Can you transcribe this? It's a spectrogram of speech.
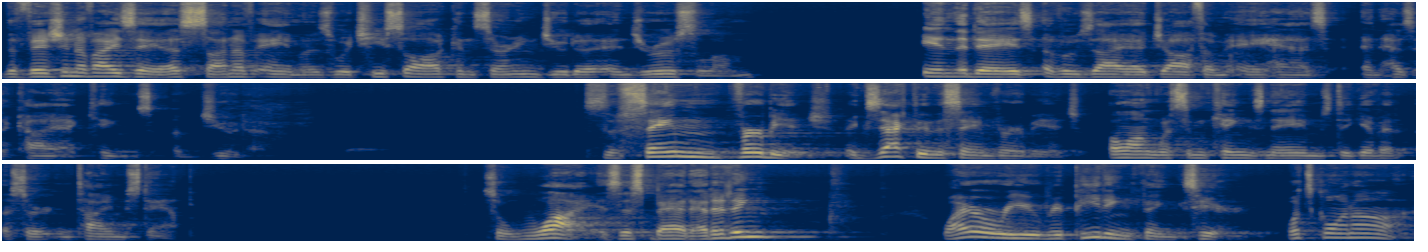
The vision of Isaiah, son of Amoz, which he saw concerning Judah and Jerusalem in the days of Uzziah, Jotham, Ahaz, and Hezekiah, kings of Judah. It's the same verbiage, exactly the same verbiage, along with some kings' names to give it a certain timestamp. So, why? Is this bad editing? Why are we repeating things here? What's going on?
